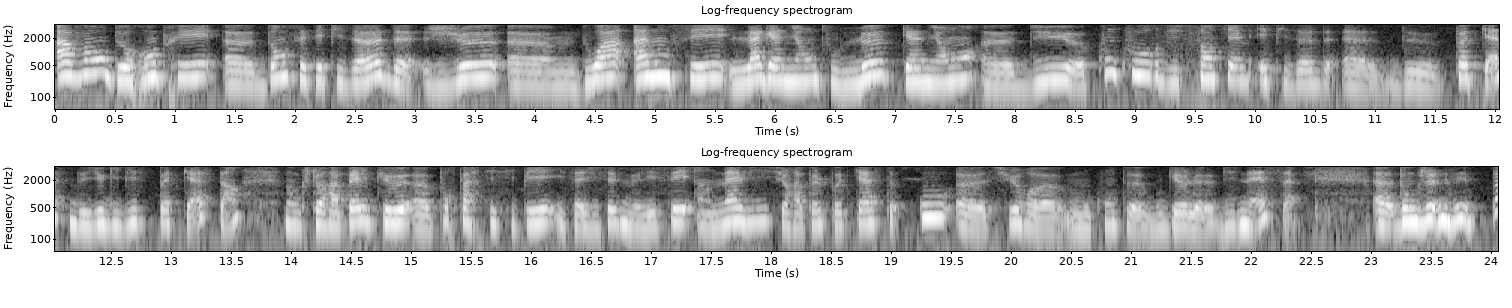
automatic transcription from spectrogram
avant de rentrer euh, dans cet épisode, je euh, dois annoncer la gagnante ou le gagnant euh, du concours du centième épisode de podcast, de YogiBiz Podcast. Hein. Donc je te rappelle que pour participer, il s'agissait de me laisser un avis sur Apple Podcast ou sur mon compte Google Business. Euh, donc je ne vais pas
